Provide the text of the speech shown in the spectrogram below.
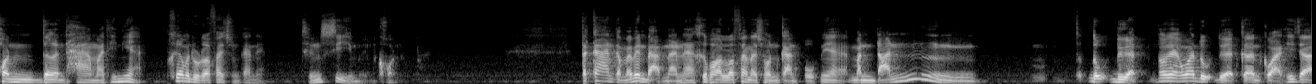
คนเดินทางมาที่เนี่ย เพื่อมาดูรถไฟชนกันเนี่ย ถึงสี่หมื่นคนแต่การกับไม่เป็นแบบนั้นนะคือพอรถไฟมาชนกันปุ๊บเนี่ย มันดันดุเดือดต้องเรียกว่าดุเดือดเกินกว่าที่จะ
